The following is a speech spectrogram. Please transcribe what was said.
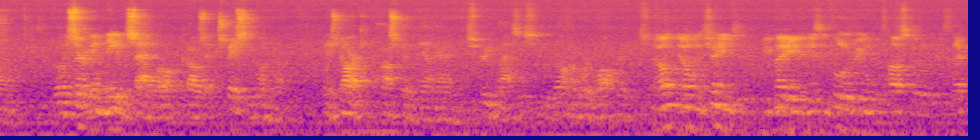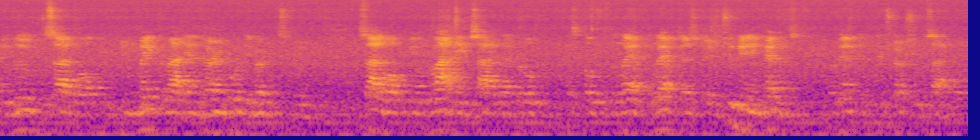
Um, Well, it's certainly in need of a sidewalk, because especially when, uh, when it's dark at the hospital down there, and the street lights, you don't know where to walk, really. The only, the only change that we made, and is in full agreement with the hospital, is that we move the sidewalk and make the right-hand turn toward the emergency room. The Sidewalk will be on the right-hand side of that road as opposed to the left. The left, there's, there's too many impediments to prevent the construction of the sidewalk.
